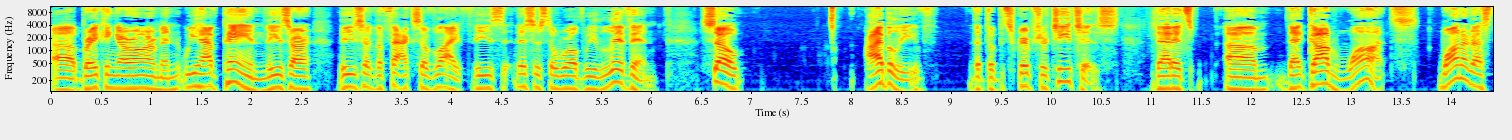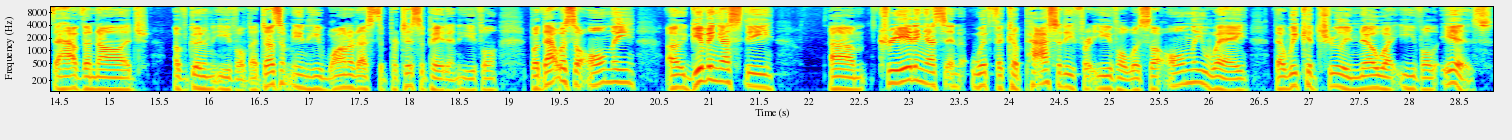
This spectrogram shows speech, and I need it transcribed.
uh, breaking our arm, and we have pain. These are these are the facts of life. These this is the world we live in. So, I believe that the Scripture teaches that it's um, that God wants wanted us to have the knowledge of good and evil. That doesn't mean He wanted us to participate in evil, but that was the only uh, giving us the um, creating us in, with the capacity for evil was the only way that we could truly know what evil is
